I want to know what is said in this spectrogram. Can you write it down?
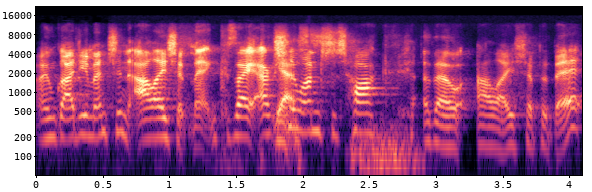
I'm glad you mentioned allyship, Meg, because I actually yes. wanted to talk about allyship a bit.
